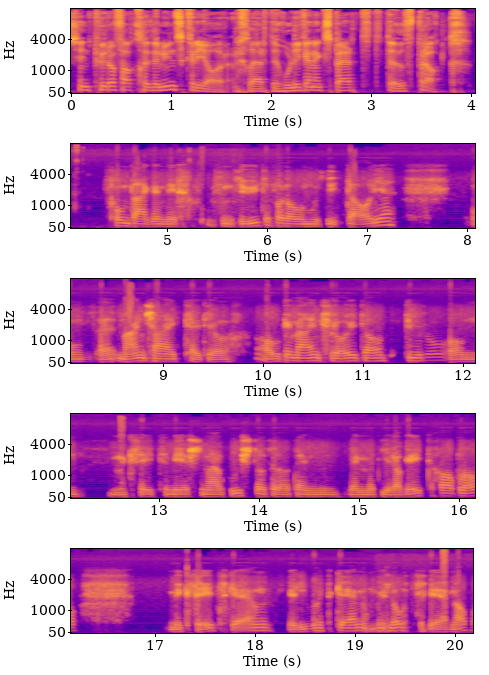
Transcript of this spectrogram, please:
sind Pyrofackeln in den 90er Jahren, erklärt der Hooligan-Experte Dolf Brack. Kommt eigentlich aus dem Süden, vor allem aus Italien. Und äh, die Menschheit hat ja allgemein Freude an Pyro, an man sieht es am 1. August oder dann, wenn man die Raketen kann. Man sieht es gerne, man schaut gerne und man lässt es gerne ab.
